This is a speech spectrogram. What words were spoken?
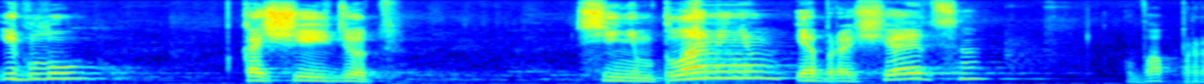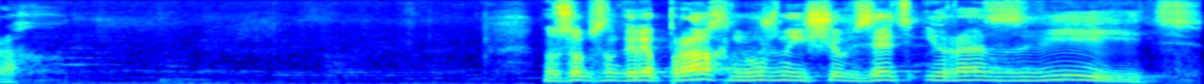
иглу, Кощей идет синим пламенем и обращается в прах. Но, собственно говоря, прах нужно еще взять и развеять.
